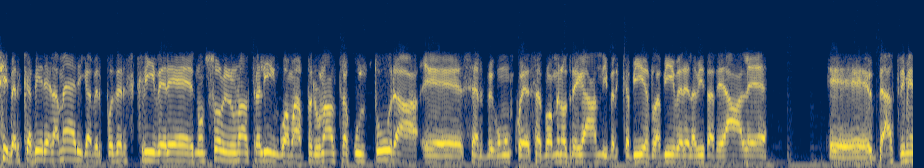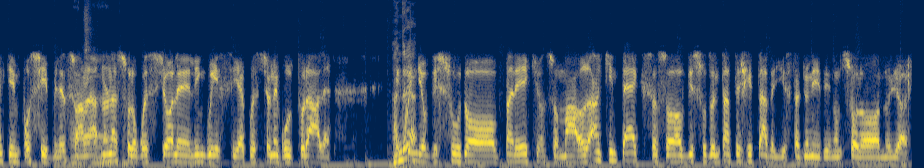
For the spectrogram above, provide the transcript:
Sì, per capire l'America, per poter scrivere non solo in un'altra lingua, ma per un'altra cultura, eh, serve comunque serve almeno tre anni per capirla, vivere la vita reale, eh, altrimenti è impossibile. Insomma, eh certo. non è solo questione linguistica, è questione culturale. Andrea... quindi ho vissuto parecchio, insomma, anche in Texas, ho vissuto in tante città degli Stati Uniti, non solo a New York.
